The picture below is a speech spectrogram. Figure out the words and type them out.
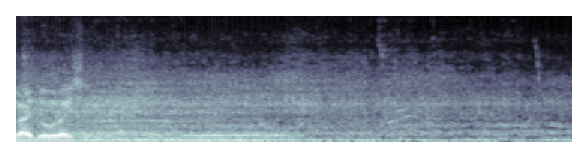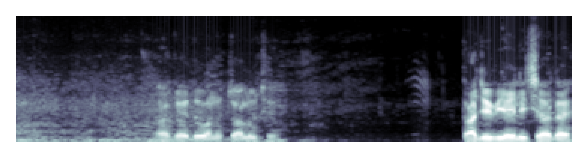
ગાય દોરાય છે. આ ગાય દોવાનું ચાલુ છે. તાજી વિયાયેલી છે આ ગાય.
